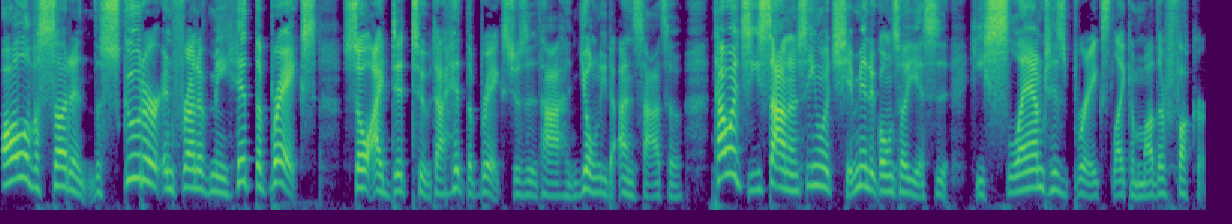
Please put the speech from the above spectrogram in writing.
all of a sudden the scooter in front of me hit the brakes. So I did too. 他 hit the brakes，就是他很用力的按刹车。他会急刹呢，是因为前面的公车也是。He slammed his brakes like a motherfucker。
